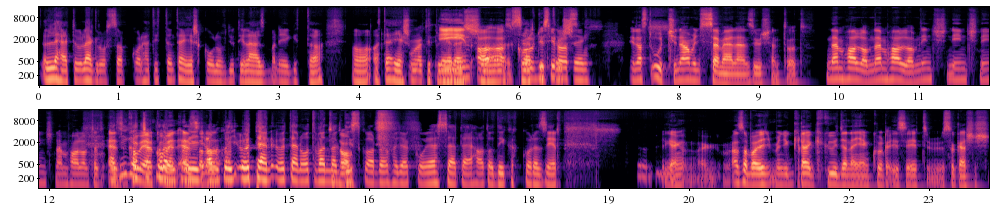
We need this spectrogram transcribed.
lehető legrosszabbkor, hát itt teljes Call of Duty lázban ég itt a, a, a teljes hát multiplayeres én a, a Call of Duty azt, én azt úgy csinálom, hogy szemellenzősen tudod. Nem hallom, nem hallom, nincs, nincs, nincs, nem hallom. Tehát hát ez hát igen, komolyan, komolyan, amikor, ez így, a... amikor így öten, öten ott vannak Tudom. Discordon, hogy akkor össze hatodik, akkor azért igen, az a baj, hogy mondjuk Greg küldene ilyenkor ezért szokásos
